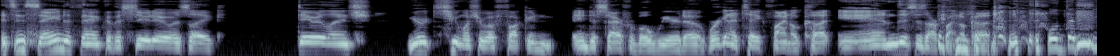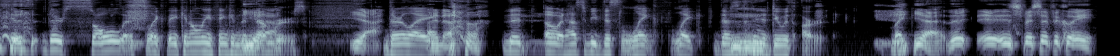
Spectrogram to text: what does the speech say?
it's insane to think that the studio was like david lynch you're too much of a fucking indecipherable weirdo. We're gonna take Final Cut, and this is our Final Cut. well, that's because they're soulless. Like they can only think in the Yeah. numbers. yeah, They're like, I know. that. Oh, it has to be this length. Like that has Mm-hmm. nothing to do with art. Like yeah, the, it, specifically,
